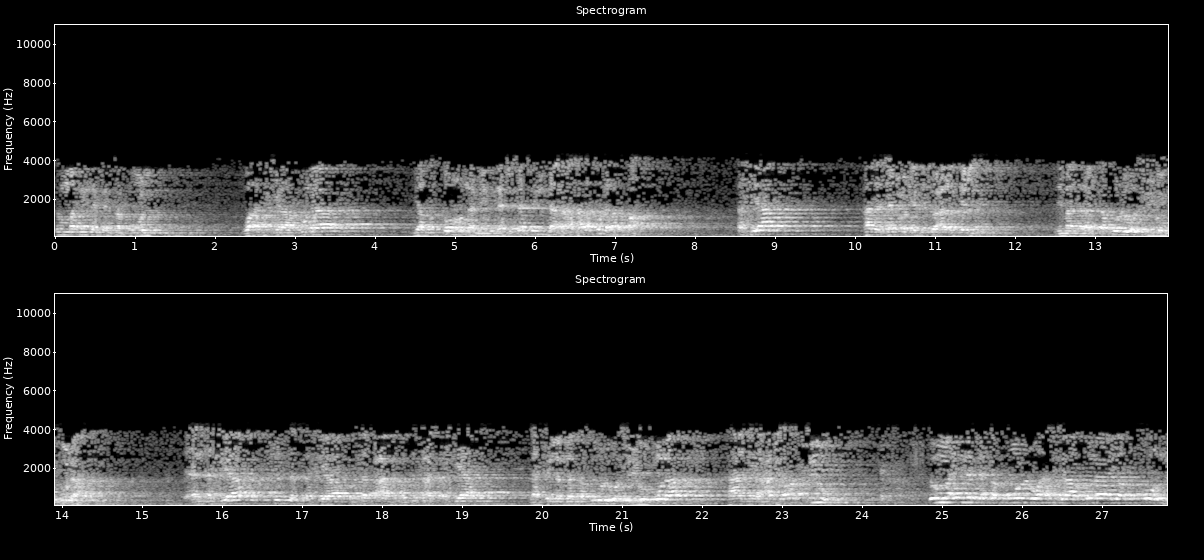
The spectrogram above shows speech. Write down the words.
ثم إنك تقول وأثيابنا يقطرن من نشة دما هذا كلها الطاقة أثياب هذا جمع يدل على القلة لماذا لم تقل وسيوفنا أثياب ستة أثياب وسبعة وتسعة أثياب لكن لما تقول وسيوفنا هذه عشرة سيوف ثم إنك تقول وأثيابنا يقطرن.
